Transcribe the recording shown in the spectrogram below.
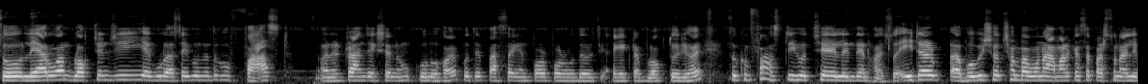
so layer one block chain যে এগুলো আছে, এগুলো কিন্তু খুব ফাস্ট মানে ট্রানজ্যাকশানগুলো হয়, প্রতি পাঁচ সেকেন্ড পর পর ওদের এক একটা ব্লক তৈরি হয়। সো খুব ফাস্টই হচ্ছে লেনদেন হয়। সো এইটার ভবিষ্যৎ সম্ভাবনা আমার কাছে পার্সোনালি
